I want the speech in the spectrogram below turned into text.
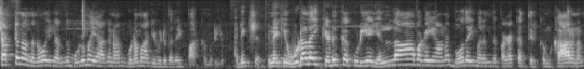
சட்டுன்னு அந்த நோயிலிருந்து முழுமையாக நாம் குணமாகி விடுவதை பார்க்க முடியும். அடிக்ஷன் இன்னைக்கு உடலை கெடுக்கக்கூடிய எல்லா வகையான போதை மருந்து பழக்கத்திற்கும் காரணம்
